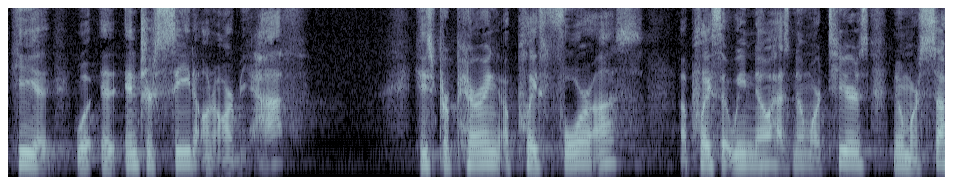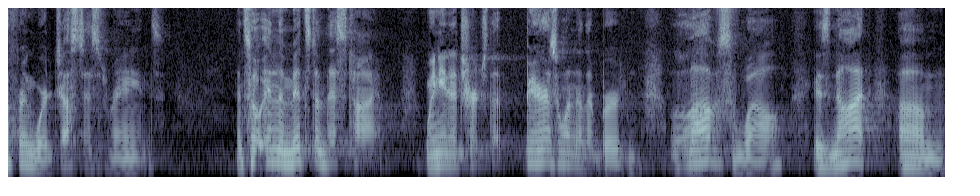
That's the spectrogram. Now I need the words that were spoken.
he will intercede on our behalf. He's preparing a place for us, a place that we know has no more tears, no more suffering, where justice reigns. And so, in the midst of this time, we need a church that bears one another burden, loves well, is not um,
